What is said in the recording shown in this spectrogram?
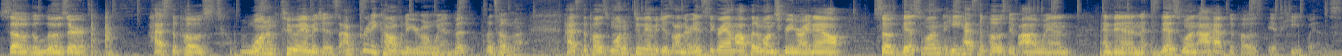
So the loser has to post one of two images. I'm pretty confident you're gonna win, but let's hope not. Has to post one of two images on their Instagram. I'll put them on screen right now. So this one, he has to post if I win, and then this one, I have to post if he wins.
